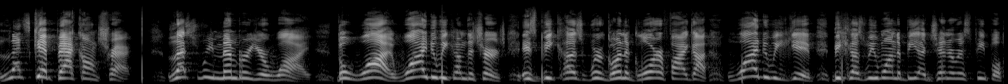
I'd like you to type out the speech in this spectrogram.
Let's get back on track. Let's remember your why. The why. Why do we come to church? Is because we're going to glorify God. Why do we give? Because we want to be a generous people.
